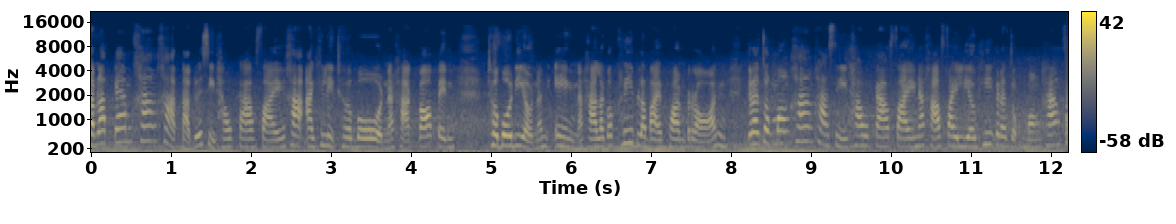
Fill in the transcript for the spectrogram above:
สำหรับแก้มข้างค่ะ ตัดด้วยสีเทากาไฟค่ะอะคริลิกเทอร์โบนะคะ ก็เป็นเทอร์โบเดี่ยวนั่นเองนะคะ แล้วก็คลีบระบายความร้อน กระจกมองข้างค่ะ สีเทากาไฟนะคะ ไฟเลี้ยวที่กระจกมองข้างไฟ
